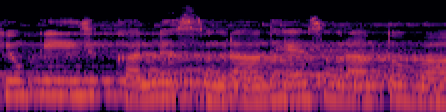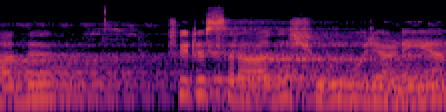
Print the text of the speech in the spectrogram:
ਕਿਉਂਕਿ ਕੱਲ ਸੰਗਰਾਂਦ ਹੈ, ਸੰਗਰਾਂਦ ਤੋਂ ਬਾਅਦ ਫਿਰ ਸਰਾਧ ਸ਼ੁਰੂ ਹੋ ਜਾਣੇ ਆ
